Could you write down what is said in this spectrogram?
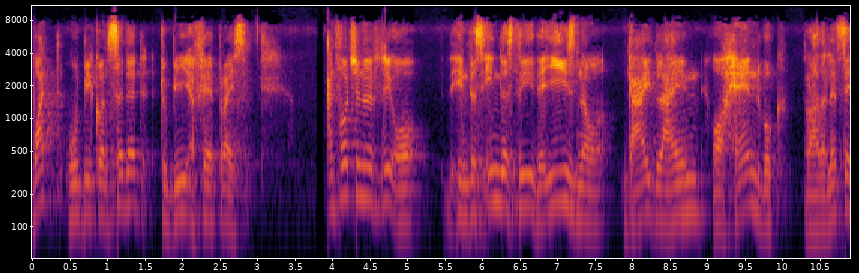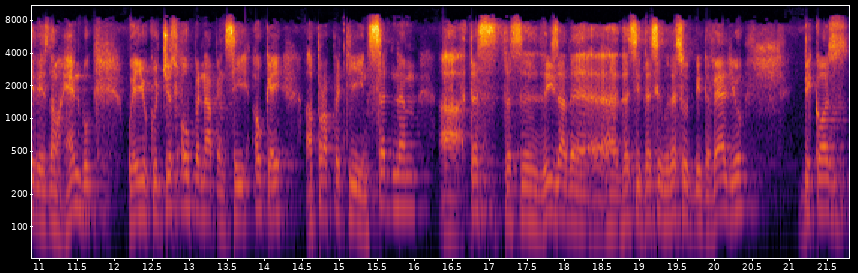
what would be considered to be a fair price. Unfortunately, or in this industry, there is no guideline or handbook. Rather, let's say there's no handbook where you could just open up and see, okay, a property in Sydenham, uh, this, this, uh, these are the, uh, this, this, this would be the value, because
